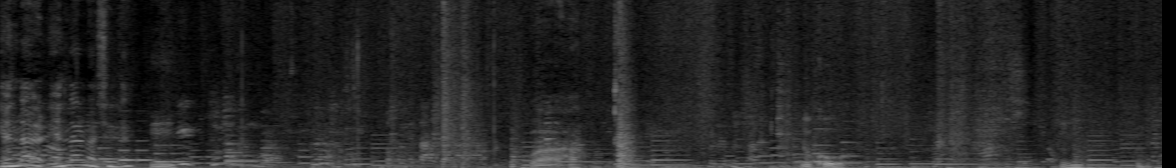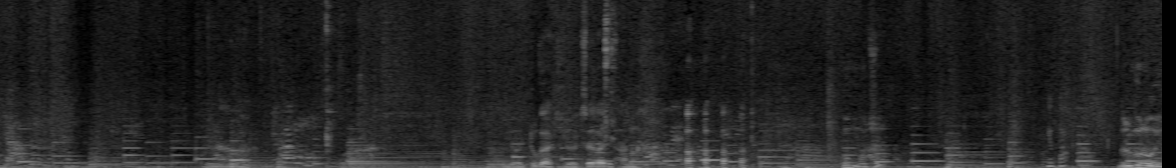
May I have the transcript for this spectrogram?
옛날 옛날 맛인데. 음. 이게 진짜 그런 거야. 와. 넣고. 12가지, 13가지 다 넣어. 그건 뭐지? 이거? 늙은 오이.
